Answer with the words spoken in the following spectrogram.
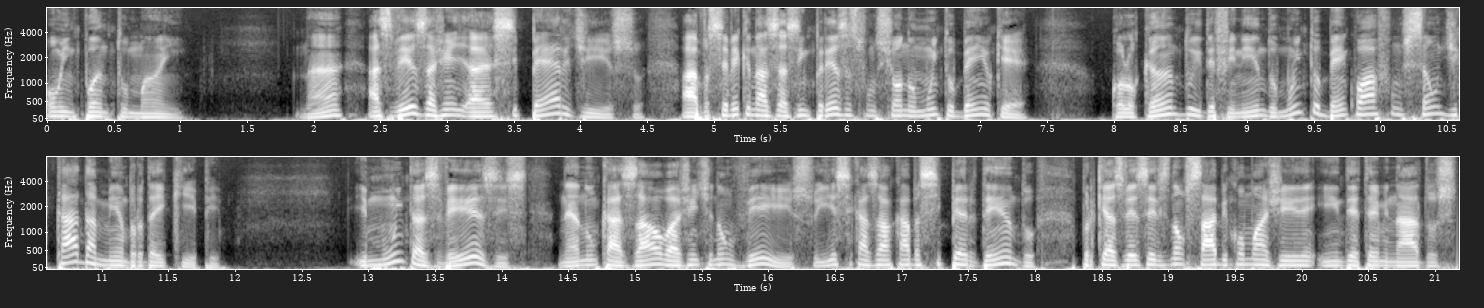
ou enquanto mãe. Né? Às vezes a gente uh, se perde isso. Ah, você vê que nas as empresas funcionam muito bem o quê? Colocando e definindo muito bem qual a função de cada membro da equipe. E muitas vezes, né, num casal, a gente não vê isso. E esse casal acaba se perdendo, porque às vezes eles não sabem como agir em determinados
